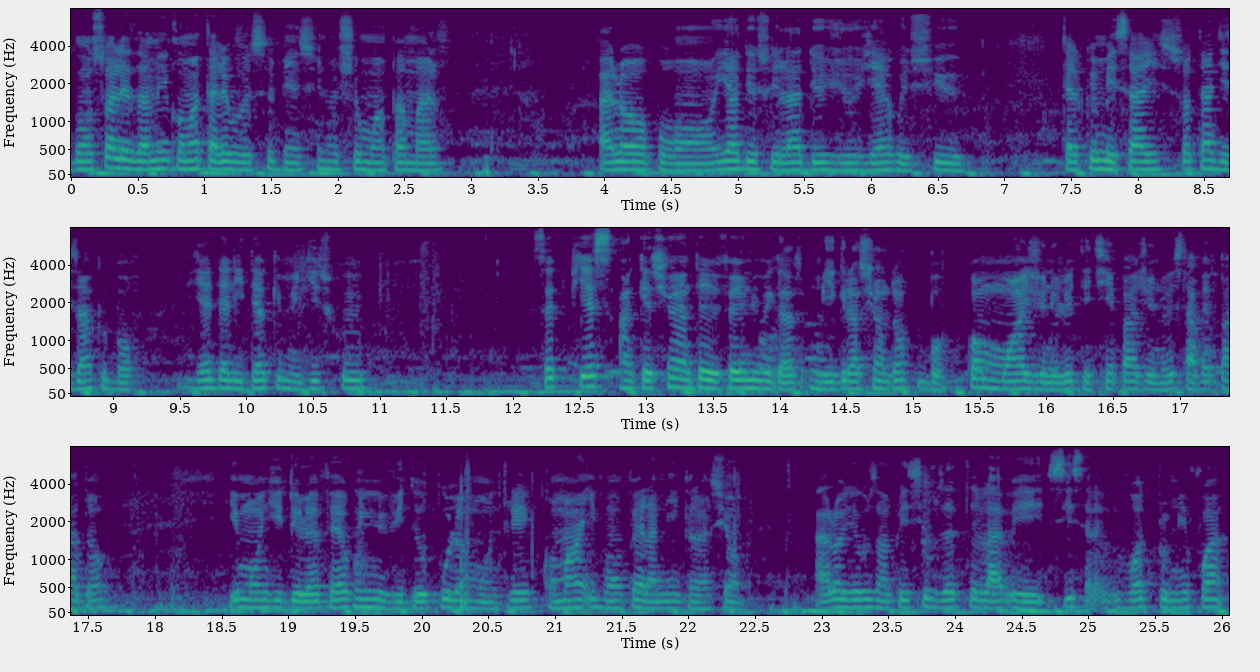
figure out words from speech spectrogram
Bonsoir les amis, comment allez-vous? Bien sûr, chez moi pas mal. Alors, bon, il y a de cela deux jours, j'ai reçu quelques messages, soit en disant que bon, il y a des leaders qui me disent que cette pièce en question est en train de faire une migration. Donc, bon, comme moi je ne le détiens pas, je ne le savais pas, donc ils m'ont dit de leur faire une vidéo pour leur montrer comment ils vont faire la migration. Alors, je vous en prie, si vous êtes là et si c'est votre première fois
